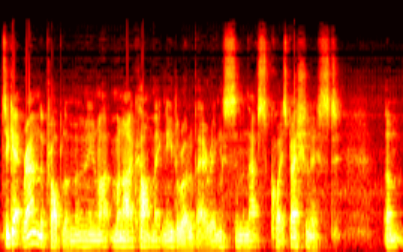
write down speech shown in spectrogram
to get round the problem, I mean when I can't make needle roller bearings, I mean that's quite specialist. Um,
